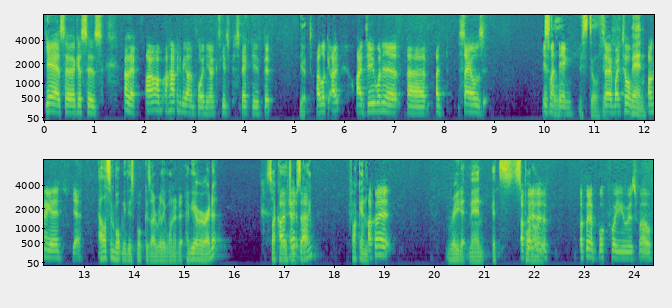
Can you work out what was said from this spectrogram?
yeah, so I guess there's. I don't know. I'm, I'm happy to be unemployed now because it gives perspective. But Yeah. I look. I I do want to. Uh, I, sales is my thing. It's still a thing. So wait till Man. I'm gonna get in. Yeah. Allison bought me this book because I really wanted it. Have you ever read it? Psychology of of that. Selling. Fucking I've got a. read it, man. It's I've got on. a. I've got a book for you as well.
